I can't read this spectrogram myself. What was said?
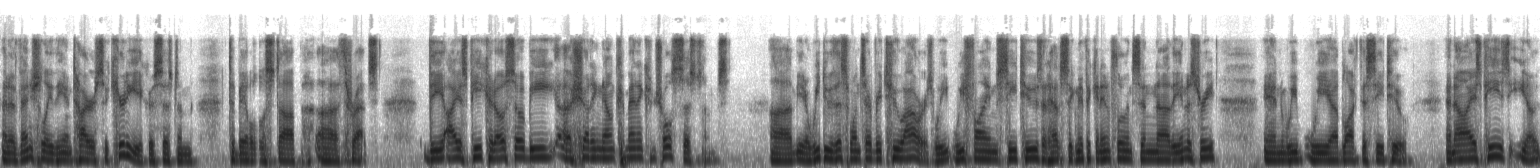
and eventually the entire security ecosystem to be able to stop uh, threats. the ISP could also be uh, shutting down command and control systems. Um, you know, we do this once every two hours. We we find C2s that have significant influence in uh, the industry, and we we uh, block the C2. And now ISPs, you know,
